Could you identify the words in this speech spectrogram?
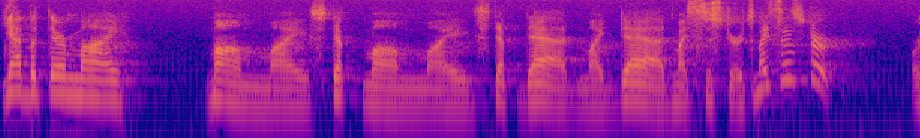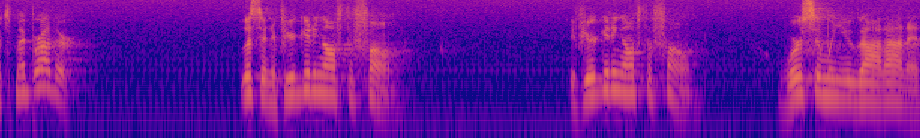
Yeah, but they're my mom, my stepmom, my stepdad, my dad, my sister. It's my sister or it's my brother. Listen, if you're getting off the phone, if you're getting off the phone worse than when you got on it,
